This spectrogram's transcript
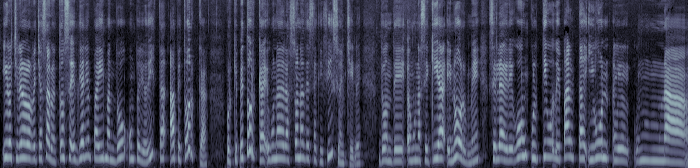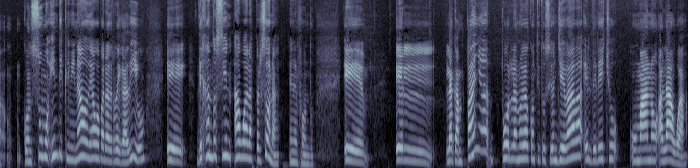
y los chilenos lo rechazaron. Entonces el diario El País mandó un periodista a Petorca, porque Petorca es una de las zonas de sacrificio en Chile, donde a una sequía enorme se le agregó un cultivo de palta y un eh, consumo indiscriminado de agua para regadío, eh, dejando sin agua a las personas, en el fondo. Eh, la campaña por la nueva constitución llevaba el derecho humano al agua.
